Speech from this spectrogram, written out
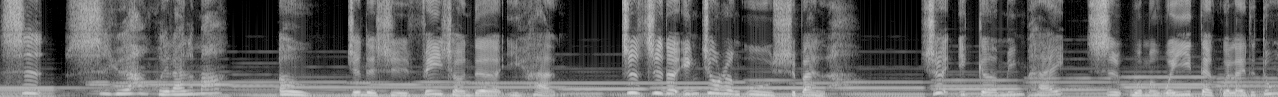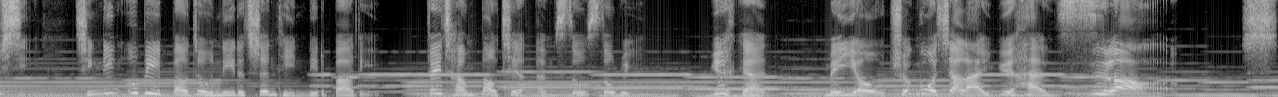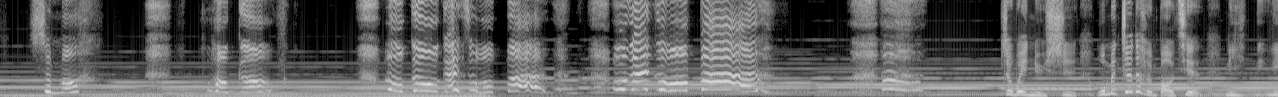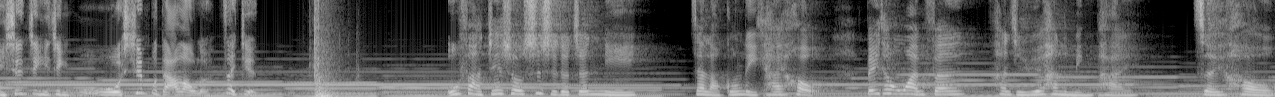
是是约翰回来了吗？哦，真的是非常的遗憾，这次的营救任务失败了。这一个名牌是我们唯一带回来的东西，请您务必保重你的身体，你的 body。非常抱歉，I'm so sorry。约翰没有存活下来，约翰死了。什么？老公，老公，我该怎么办？我该怎么办？这位女士，我们真的很抱歉，你你你先静一静，我我先不打扰了，再见。无法接受事实的珍妮，在老公离开后，悲痛万分，看着约翰的名牌，最后，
